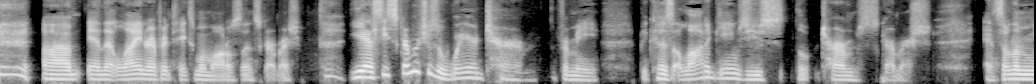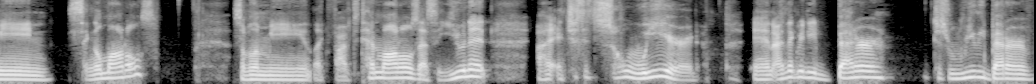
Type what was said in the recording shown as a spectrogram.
um, and that Lion Rampant takes more models than Skirmish. Yeah, see, Skirmish is a weird term for me because a lot of games use the term Skirmish, and some of them mean single models. Some of them mean like five to 10 models as a unit. Uh, it's just, it's so weird. And I think we need better, just really better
